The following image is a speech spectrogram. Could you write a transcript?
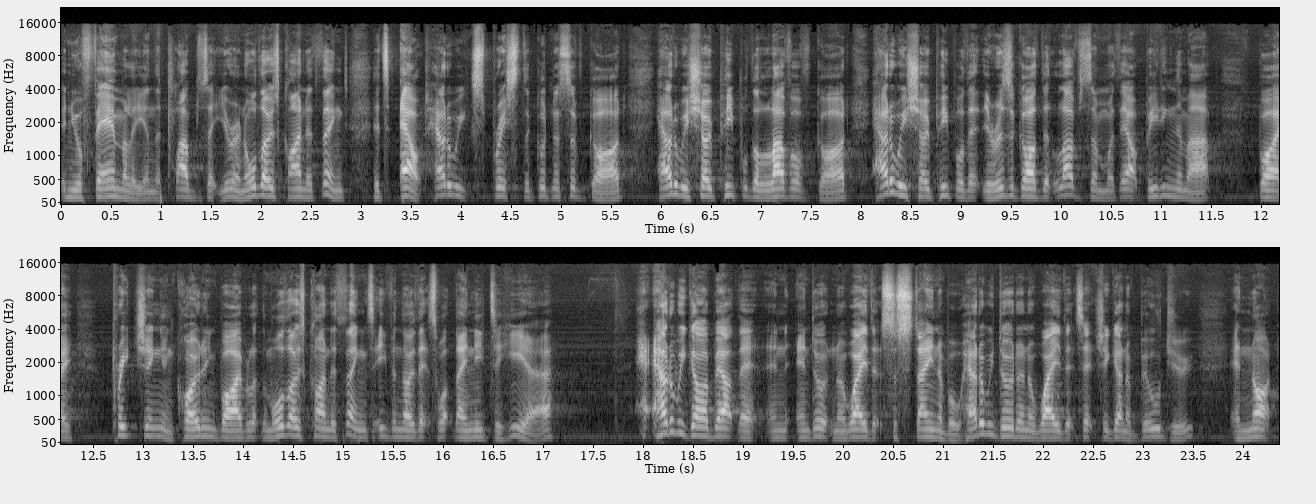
in your family, in the clubs that you're in, all those kind of things. It's out. How do we express the goodness of God? How do we show people the love of God? How do we show people that there is a God that loves them without beating them up by preaching and quoting Bible at them, all those kind of things, even though that's what they need to hear? How do we go about that and, and do it in a way that's sustainable? How do we do it in a way that's actually going to build you and not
